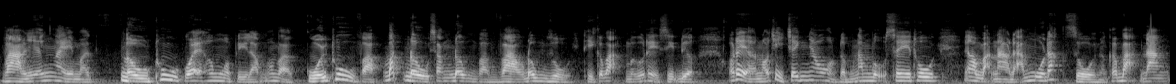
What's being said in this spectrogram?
vào những ngày mà đầu thu có lẽ không hợp lý lắm, và cuối thu và bắt đầu sang đông và vào đông rồi thì các bạn mới có thể xịt được. Có thể là nó chỉ chênh nhau khoảng tầm 5 độ C thôi, nhưng mà bạn nào đã mua đắc rồi mà các bạn đang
